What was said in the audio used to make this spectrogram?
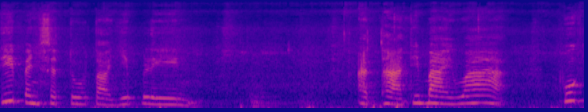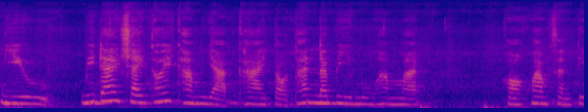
ที่เป็นศัตรูต่อยิบรีน อัถาธิบายว่า พวกยิวมิได้ใช้ถ้อยคำหยาบคายต่อท่านนบีมูฮัมมัด ขอความสันติ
